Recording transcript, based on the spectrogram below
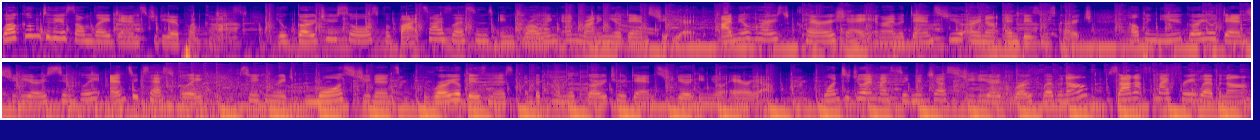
Welcome to the Assemble Dance Studio podcast, your go to source for bite sized lessons in growing and running your dance studio. I'm your host, Claire O'Shea, and I'm a dance studio owner and business coach, helping you grow your dance studio simply and successfully so you can reach more students, grow your business, and become the go to dance studio in your area. Want to join my signature studio growth webinar? Sign up for my free webinar,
